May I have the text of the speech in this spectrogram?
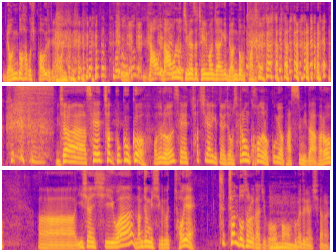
면도 하고 싶어 하고 이러잖아요. 보송보송. 나, 나 홀로 집에서 제일 먼저 하는 게 면도부터 하자. 자, 새해 첫 북구북구. 오늘은 새해 첫 시간이기 때문에 조금 새로운 코너로 꾸며봤습니다. 바로, 아, 이시안 씨와 남정미 씨 그리고 저의 추천 도서를 가지고 어, 꾸며드리는 시간을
